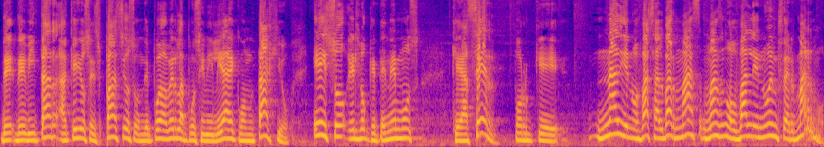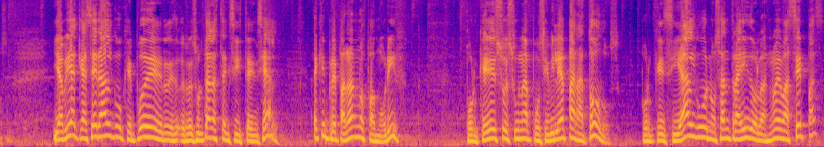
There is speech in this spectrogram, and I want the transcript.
de, de, evitar aquellos espacios donde pueda haber la posibilidad de contagio. Eso es lo que tenemos que hacer porque nadie nos va a salvar, más, más nos vale no enfermarnos. Y habría que hacer algo que puede resultar hasta existencial. Hay que prepararnos para morir, porque eso es una posibilidad para todos. Porque si algo nos han traído las nuevas cepas,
